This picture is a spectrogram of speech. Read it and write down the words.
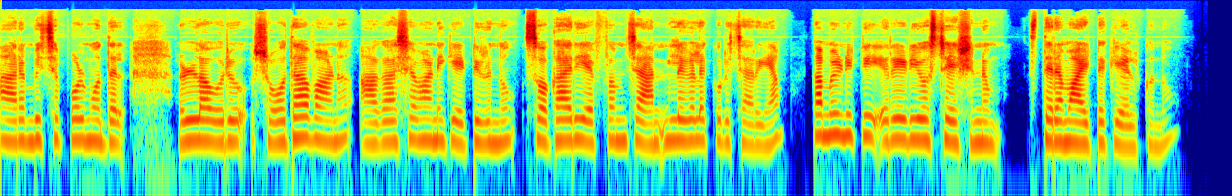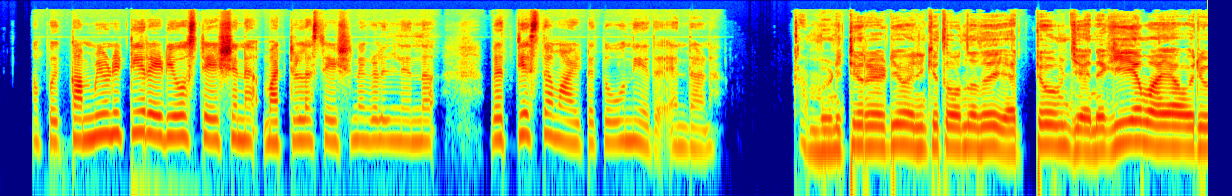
ആരംഭിച്ചപ്പോൾ മുതൽ ഉള്ള ഒരു ശ്രോതാവാണ് ആകാശവാണി കേട്ടിരുന്നു. സ്വകാര്യ എഫ് എം അറിയാം കമ്മ്യൂണിറ്റി റേഡിയോ സ്റ്റേഷനും സ്ഥിരമായിട്ട് കേൾക്കുന്നു. അപ്പോൾ കമ്മ്യൂണിറ്റി റേഡിയോ സ്റ്റേഷന് മറ്റുള്ള സ്റ്റേഷനുകളിൽ നിന്ന് വ്യത്യസ്തമായിട്ട് തോന്നിയത് എന്താണ്? കമ്മ്യൂണിറ്റി റേഡിയോ എനിക്ക് തോന്നുന്നത് ഏറ്റവും ജനകീയമായ ഒരു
